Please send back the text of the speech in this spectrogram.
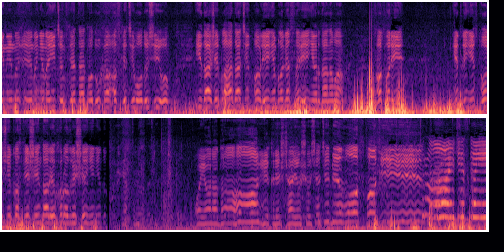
и ныне, наитем Святого Духа освети воду сию, и даже благодать избавления благословения Рданова. Сотвори, не тлени источника, спеши дар их разрешения не Моя рода, и крещающуюся Тебе, Господи. Троическое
